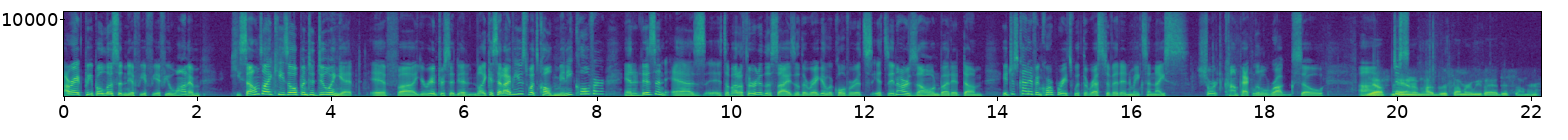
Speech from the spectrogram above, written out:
All right, people, listen. If if if you want him, he sounds like he's open to doing it. If uh, you're interested, and like I said, I've used what's called mini clover, and it isn't as it's about a third of the size of the regular clover. It's it's in our zone, but it um it just kind of incorporates with the rest of it and makes a nice short, compact little rug. So. Um, yeah, just, and um, the summer we've had this summer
